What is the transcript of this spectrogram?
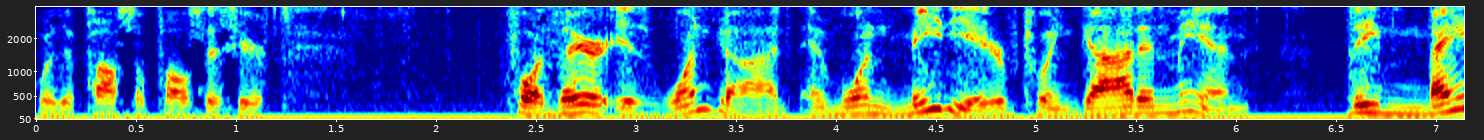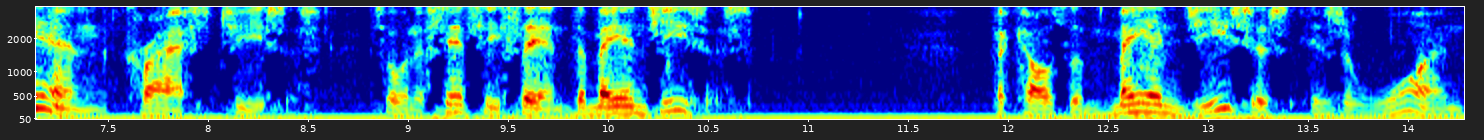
where the Apostle Paul says here, For there is one God and one mediator between God and men, the man Christ Jesus. So, in a sense, he's saying the man Jesus. Because the man Jesus is the one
